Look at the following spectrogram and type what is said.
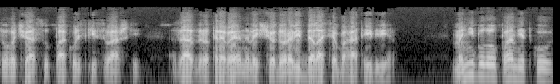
Свого часу пакульські свашки заздро тревенили, що Дора віддалася в багатий двір. Мені було в пам'ятку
